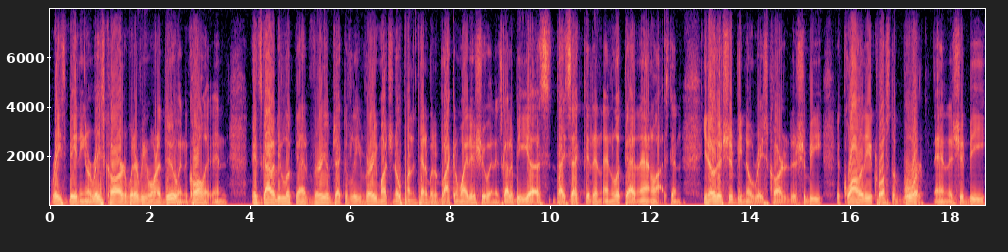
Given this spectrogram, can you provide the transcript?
race baiting or race card or whatever you want to do and call it. And it's got to be looked at very objectively very much no pun intended but a black and white issue. And it's got to be uh, dissected and, and looked at and analyzed. And you know there should be no race card. There should be equality across the board and it should be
